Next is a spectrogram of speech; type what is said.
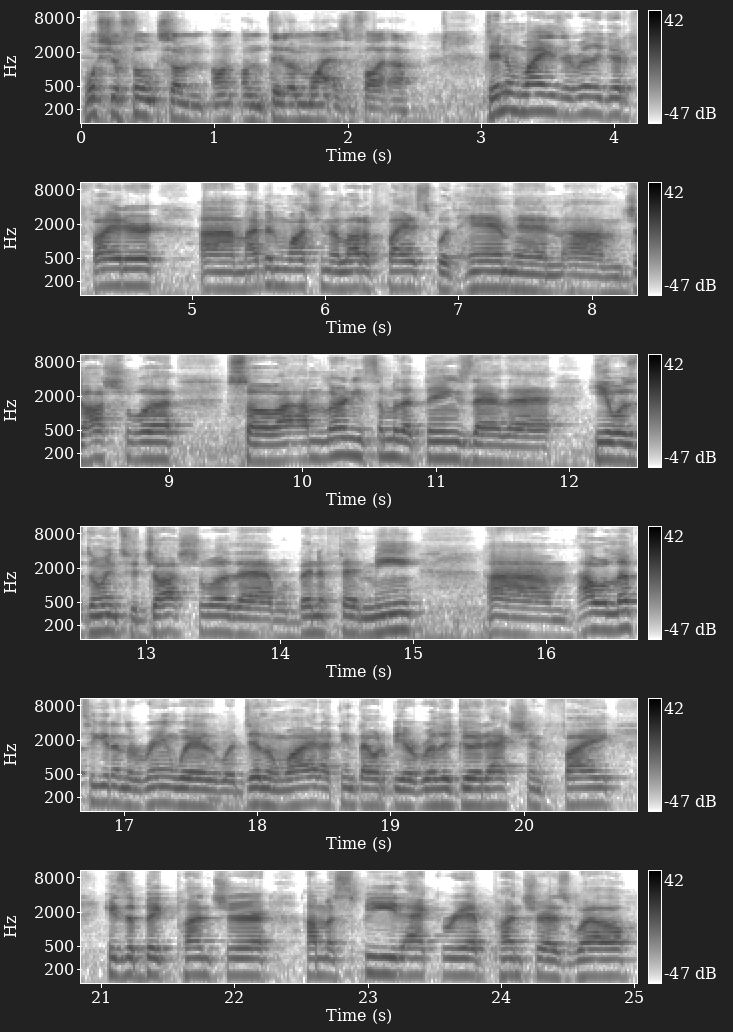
What's your thoughts on, on, on Dillian Whyte as a fighter? Dillian Whyte is a really good fighter. Um, I've been watching a lot of fights with him and um, Joshua, so I- I'm learning some of the things that, that he was doing to Joshua that will benefit me. Um, I would love to get in the ring with, with Dillian Whyte. I think that would be a really good action fight. He's a big puncher. I'm a speed, accurate puncher as well.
